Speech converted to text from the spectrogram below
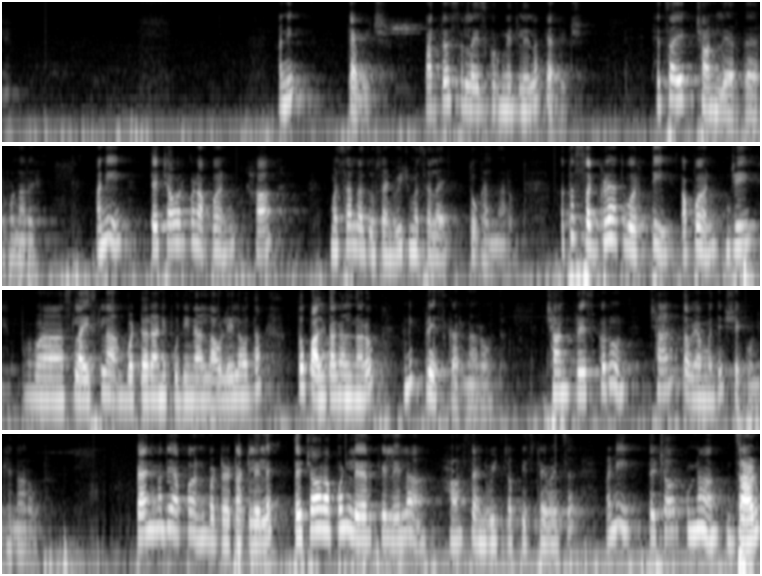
आणि कॅबेज. पातळ स्लाईस करून घेतलेला कॅबेज. ह्याचा एक छान लेअर तयार होणार आहे. आणि त्याच्यावर पण आपण हा मसाला जो सँडविच मसाला आहे तो घालणार आहोत. आता सगळ्यात वरती आपण जी स्लाईसला बटर आणि पुदिना लावलेला होता तो पालता घालणार आहोत आणि प्रेस करणार आहोत. छान प्रेस करून छान तव्यामध्ये शेकून घेणार आहोत. पॅनमध्ये आपण बटर टाकलेलं आहे त्याच्यावर आपण लेअर केलेला हा सँडविचचा पीस ठेवायचा आहे आणि त्याच्यावर पुन्हा जाड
